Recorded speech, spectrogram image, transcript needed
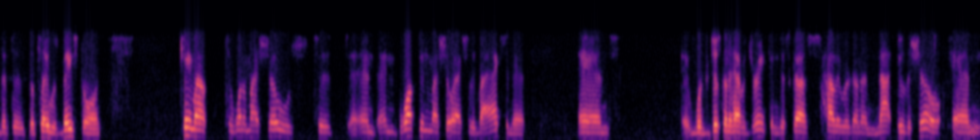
that the the play was based on came out to one of my shows to and and walked into my show actually by accident and we're just going to have a drink and discuss how they were going to not do the show and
